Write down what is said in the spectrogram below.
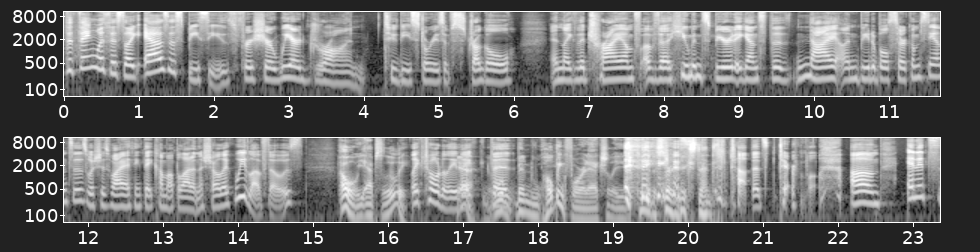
the thing with this, like, as a species, for sure, we are drawn to these stories of struggle and like the triumph of the human spirit against the nigh unbeatable circumstances, which is why I think they come up a lot in the show. Like, we love those. Oh, yeah, absolutely. Like, totally. Yeah, Like, we've been hoping for it actually to a certain extent. Stop. That's terrible. Um, and it's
